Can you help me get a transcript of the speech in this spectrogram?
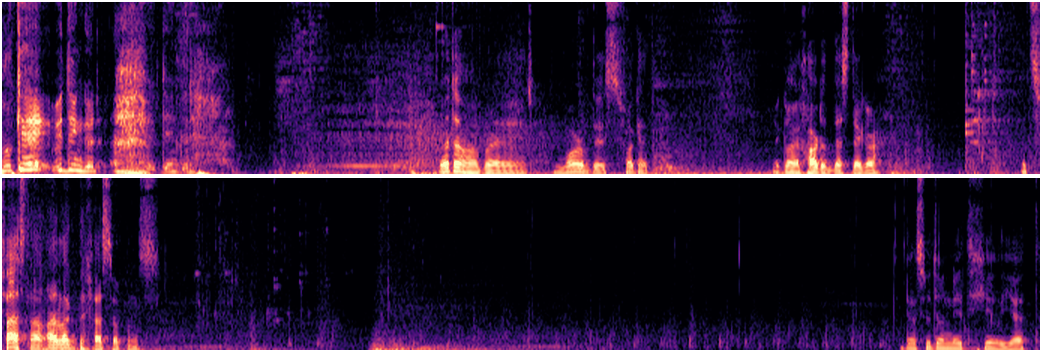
Okay, we're doing good. we're doing good. What am braid? More of this, fuck it. We're going hard on this dagger. It's fast, I, I like the fast weapons. Guess we don't need heal yet.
